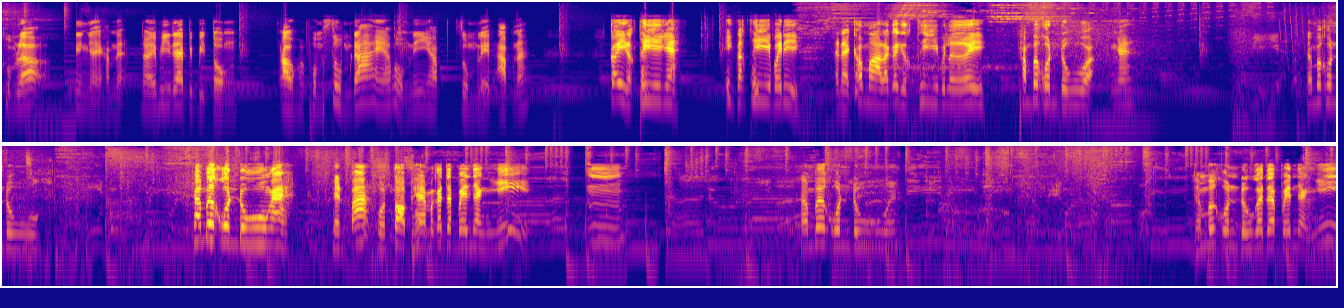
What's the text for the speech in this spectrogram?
คุมแล้วนี่ไงครับเนี่ยทำไมพี่ได้ปีปีตรง เอ้าผมสุ่มได้ครับผมนี่ครับ สุ่มเลดอัพนะ ก็อีกทีไง อีกสักทีไปดิไหนๆก็มาแล้วก็อีกสักทีไปเลยทำเพื่อคนดูอะไงทำเพื่อคนดูทำเพื่อคนดูไงเห็นปะผลตอบแทนมันก็จะเป็นอย่างนี้อืมทำเพื่อคนดูไงทำเพื่อคนดูก็จะเป็นอย่างนี้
